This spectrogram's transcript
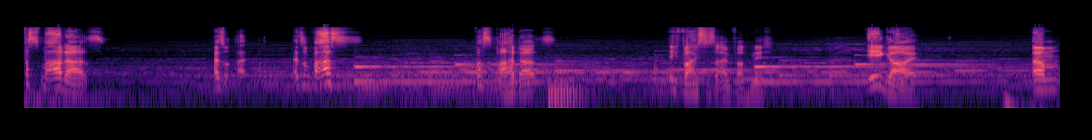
Was war das? Also, äh, also was? Was war das? Ich weiß es einfach nicht. Egal. Ähm,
